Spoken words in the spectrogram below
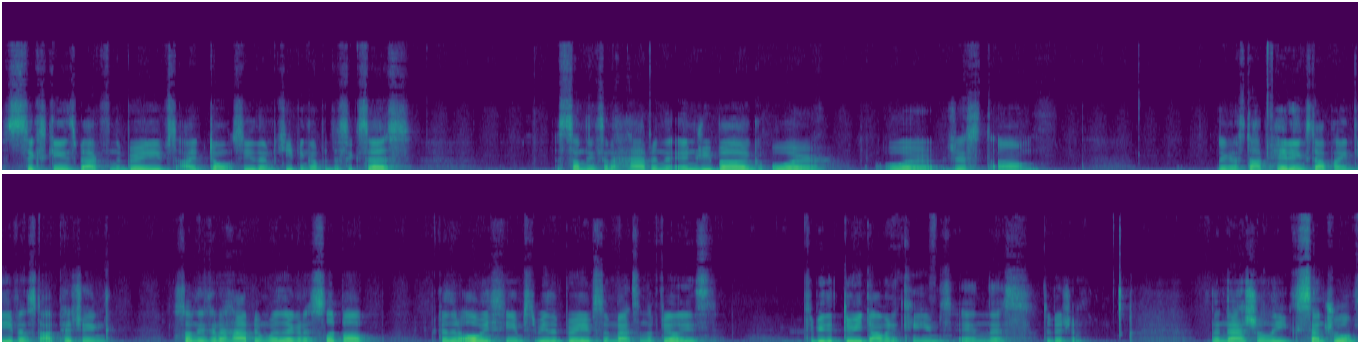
6 games back from the Braves. I don't see them keeping up with the success. Something's to happen, the injury bug or or just um, they're to stop hitting, stop playing defense, stop pitching. Something's to happen where they're to slip up because it always seems to be the Braves, the Mets, and the Phillies to be the three dominant teams in this division. The National League Central.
